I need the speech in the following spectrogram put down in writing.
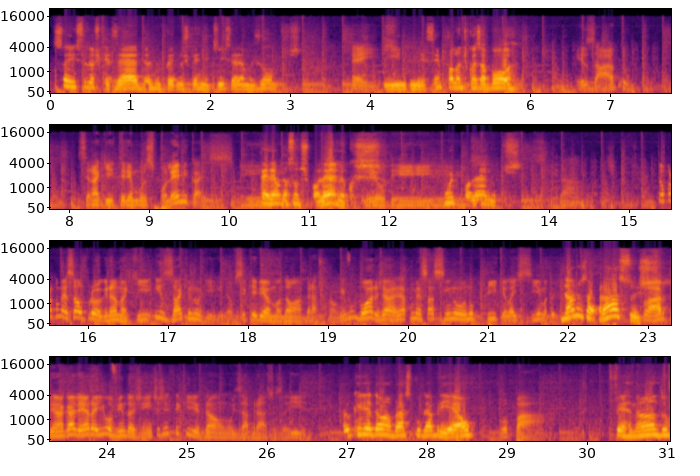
Isso aí, se Deus quiser, Deus nos permitir, estaremos juntos. É isso. E sempre falando de coisa boa. Exato. Será que teremos polêmicas? Teremos assuntos polêmicos? Meu Deus. Muito polêmicos. Então, para começar o programa aqui, Isaac Nogueira, você queria mandar um abraço para alguém? Vambora, já, já começar assim no, no pique lá em cima. Dá nos abraços? Claro, tem a galera aí ouvindo a gente, a gente tem que dar uns abraços aí. Eu queria dar um abraço pro Gabriel. Opa! Fernando.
